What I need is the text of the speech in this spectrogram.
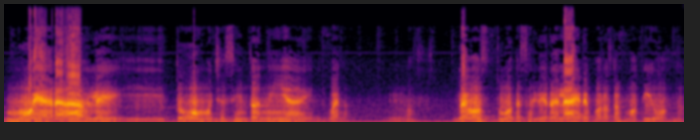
muy agradable y tuvo mucha sintonía y bueno, y luego tuvo que salir del aire por otros motivos, ¿no?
